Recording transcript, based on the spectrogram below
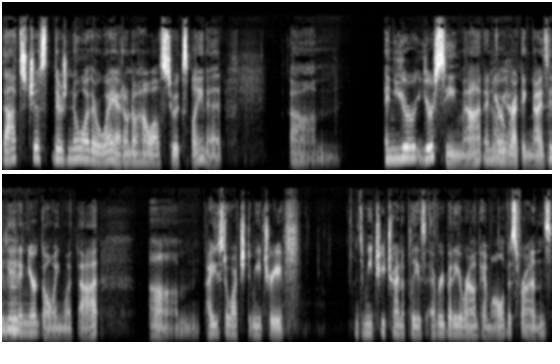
that's just, there's no other way. I don't know how else to explain it. Um, and you're, you're seeing that and Oh, you're yeah. recognizing Mhm. it and you're going with that. Um, I used to watch Dimitri Dimitri trying to please everybody around him, all of his friends.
